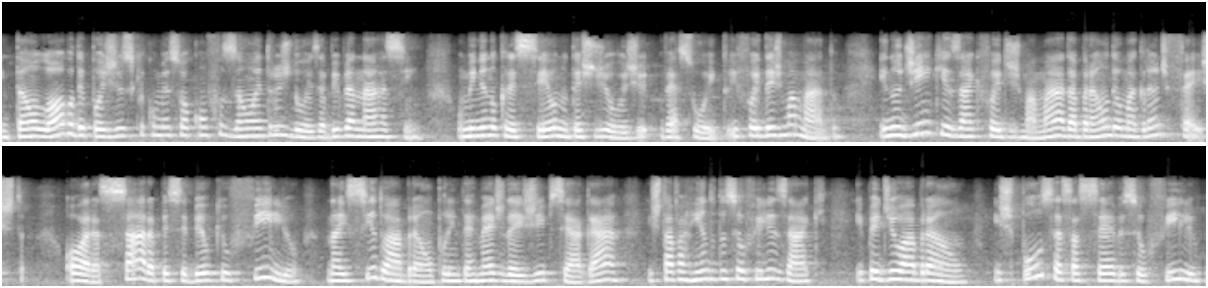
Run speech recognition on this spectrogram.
Então, logo depois disso que começou a confusão entre os dois. A Bíblia narra assim: o menino cresceu, no texto de hoje, verso 8, e foi desmamado. E no dia em que Isaac foi desmamado, Abraão deu uma grande festa. Ora, Sara percebeu que o filho, nascido a Abraão por intermédio da egípcia Agar, estava rindo do seu filho Isaque, e pediu a Abraão: expulsa essa serva e seu filho,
